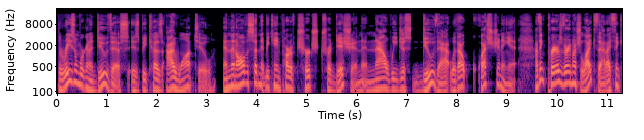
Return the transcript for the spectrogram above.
the reason we're going to do this is because I want to. And then all of a sudden it became part of church tradition. And now we just do that without questioning it. I think prayer is very much like that. I think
